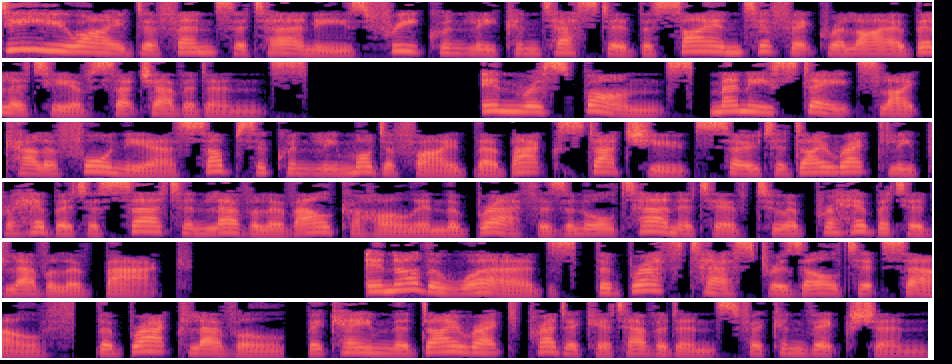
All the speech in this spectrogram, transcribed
DUI defense attorneys frequently contested the scientific reliability of such evidence. In response, many states like California subsequently modified their BAC statutes so to directly prohibit a certain level of alcohol in the breath as an alternative to a prohibited level of BAC. In other words, the breath test result itself, the BRAC level, became the direct predicate evidence for conviction.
